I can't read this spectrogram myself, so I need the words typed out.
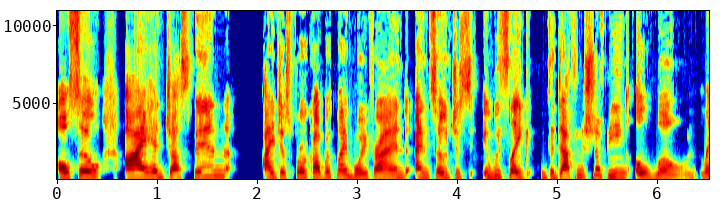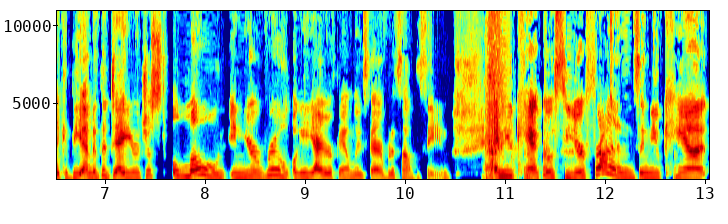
also, I had just been I just broke up with my boyfriend. And so just it was like the definition of being alone. Like at the end of the day, you're just alone in your room. Okay, yeah, your family's there, but it's not the same. And you can't go see your friends and you can't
